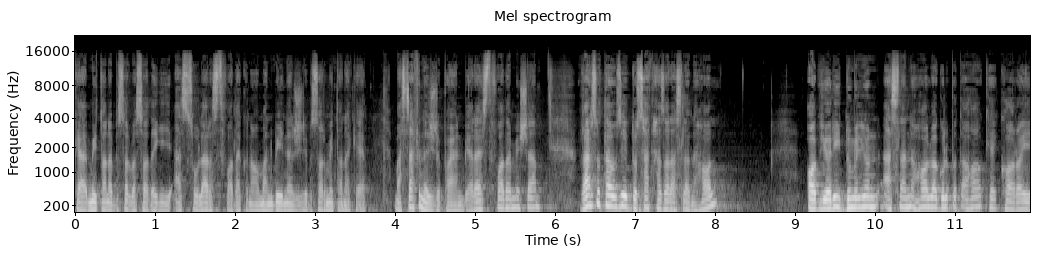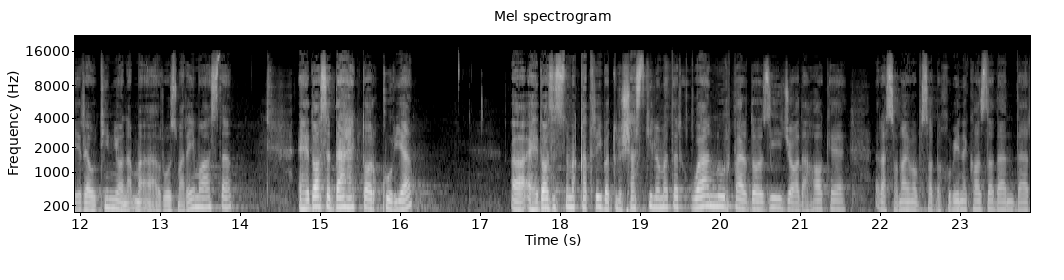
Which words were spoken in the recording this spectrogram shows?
که می‌تونه بسیار به سادگی از solar استفاده کنه و منبع انرژی بسیار می‌تونه که مصرف انرژی پایین بیاره استفاده میشه. غرس و توزیع 200 هزار اصل نهال آبیاری دو میلیون اصل نهال و گل‌بته ها که کارهای روتین یا روزمره ما هسته احداث ده هکتار قوریه. احداث سیستم قطری به طول 60 کیلومتر و نورپردازی جاده ها که رسانه ما بسیار به خوبی نکاز دادن در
